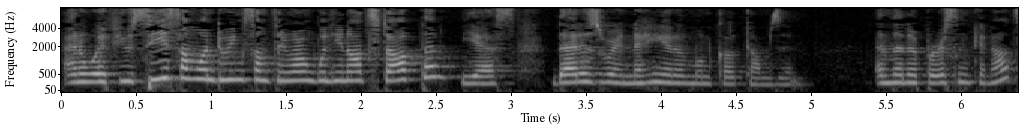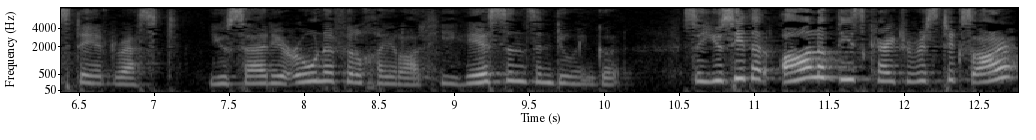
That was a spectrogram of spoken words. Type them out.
And if you see someone doing something wrong, will you not stop them? Yes. That is where Nahi al-Munkar comes in. And then a person cannot stay at rest. يُسَارِعُونَ fil khayrat. He hastens in doing good. So you see that all of these characteristics are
